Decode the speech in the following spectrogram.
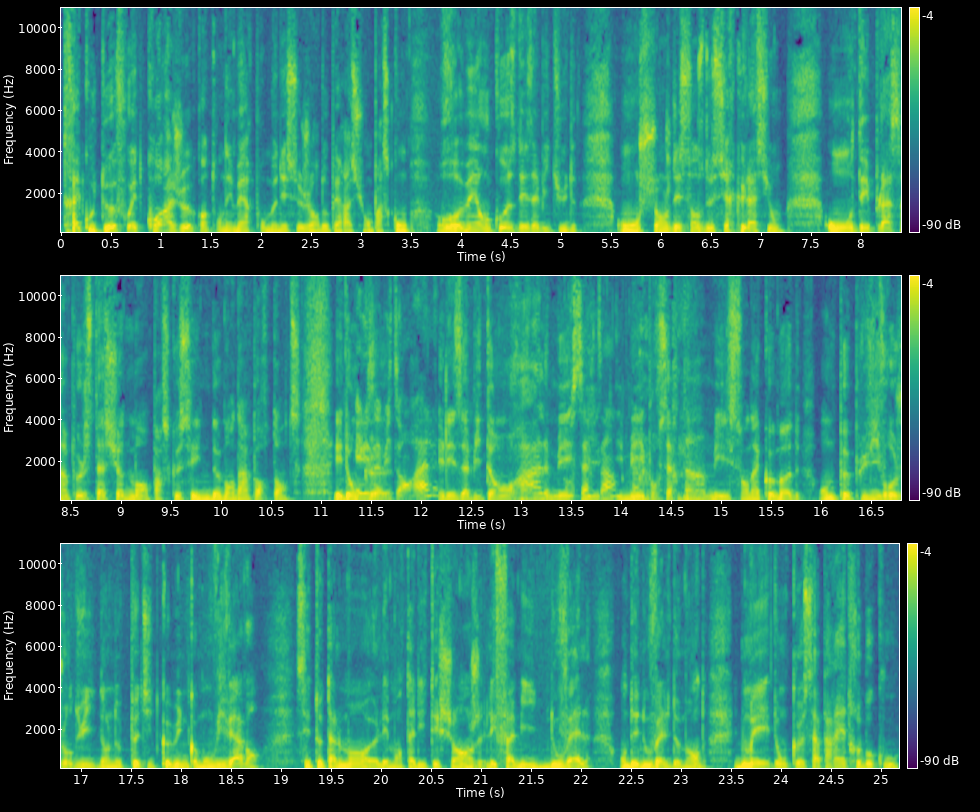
très coûteux. Il faut être courageux quand on est maire pour mener ce genre d'opération parce qu'on remet en cause des habitudes, on change d'essence de circulation, on déplace un peu le stationnement parce que c'est une demande importante. Et donc et les euh, habitants râlent. Et les habitants râlent, mais pour certains, mais pour certains, mais ils s'en accommodent. On ne peut plus vivre aujourd'hui dans nos petites communes comme on vivait avant. C'est totalement euh, les mentalités changent, les familles nouvelles ont des nouvelles demandes. Mais donc euh, ça paraît être beaucoup,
